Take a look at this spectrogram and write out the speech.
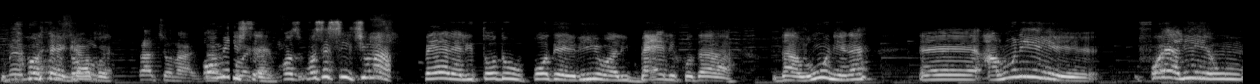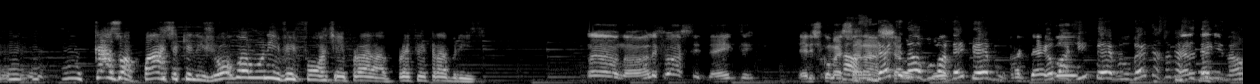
O menudo Polegar, são tradicionais. Ô, é, Mister, você sentiu na pele ali todo o poderio ali bélico da, da Lune, né? É, a Lune foi ali um, um- um caso à parte aquele jogo, ou a Lune veio forte aí para enfrentar a Brise? Não, não, ali foi um acidente. Eles Não, começaram a acidente não, o eu fui gol. bater em bebo. Até Eu gol. bati em bebo, não vem questão de Pera acidente, não.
